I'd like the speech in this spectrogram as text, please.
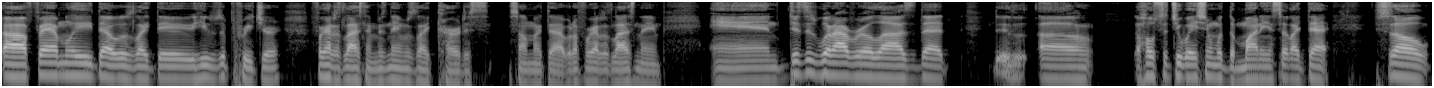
uh, family that was like they. He was a preacher. I forgot his last name. His name was like Curtis, something like that. But I forgot his last name. And this is when I realized that the, uh, the whole situation with the money and stuff like that. So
